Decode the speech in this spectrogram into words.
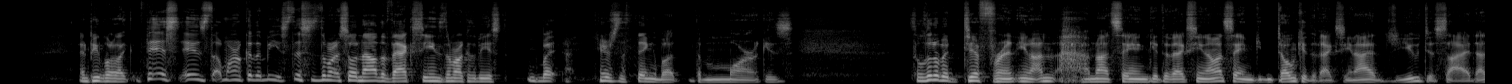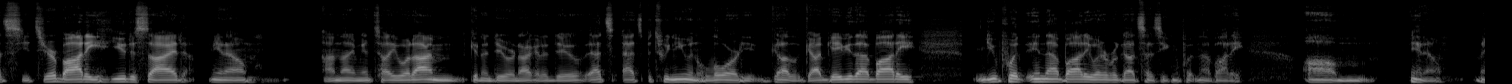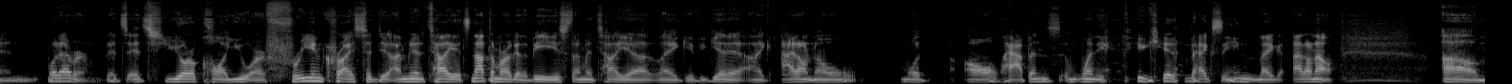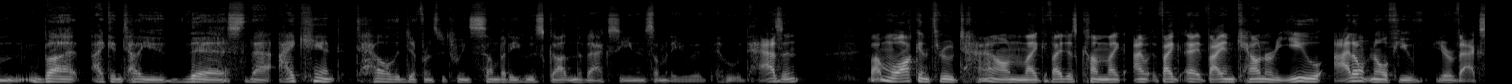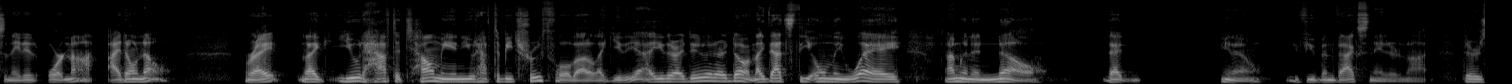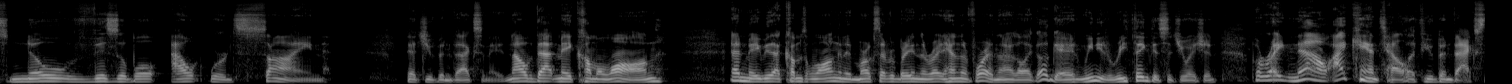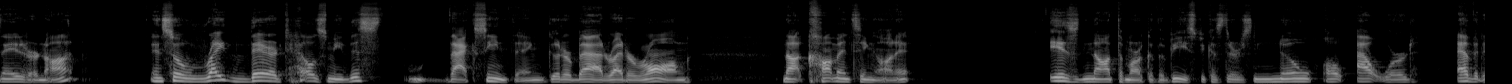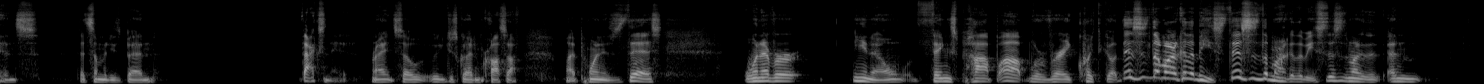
and people are like, "This is the mark of the beast. This is the mark." So now the vaccine's the mark of the beast. But here's the thing about the mark is it's a little bit different. You know, I'm, I'm not saying get the vaccine. I'm not saying don't get the vaccine. I you decide. That's it's your body. You decide. You know, I'm not even going to tell you what I'm going to do or not going to do. That's that's between you and the Lord. God God gave you that body. You put in that body whatever God says you can put in that body. Um, you know, and whatever. It's it's your call. You are free in Christ to do. I'm going to tell you, it's not the mark of the beast. I'm going to tell you, like, if you get it, like, I don't know what all happens when you get a vaccine. Like, I don't know. Um, but I can tell you this: that I can't tell the difference between somebody who's gotten the vaccine and somebody who who hasn't if I'm walking through town, like if I just come, like I, if I if I encounter you, I don't know if you you're vaccinated or not. I don't know, right? Like you would have to tell me, and you'd have to be truthful about it. Like either yeah, either I do it or I don't. Like that's the only way I'm gonna know that you know if you've been vaccinated or not. There's no visible outward sign that you've been vaccinated. Now that may come along and maybe that comes along and it marks everybody in the right hand and the forehead. And then I go like, okay, we need to rethink this situation. But right now, I can't tell if you've been vaccinated or not. And so right there tells me this vaccine thing, good or bad, right or wrong, not commenting on it is not the mark of the beast because there's no outward evidence that somebody's been vaccinated, right? So we just go ahead and cross off. My point is this whenever you know things pop up, we're very quick to go. This is the mark of the beast. This is the mark of the beast. This is the mark of the and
